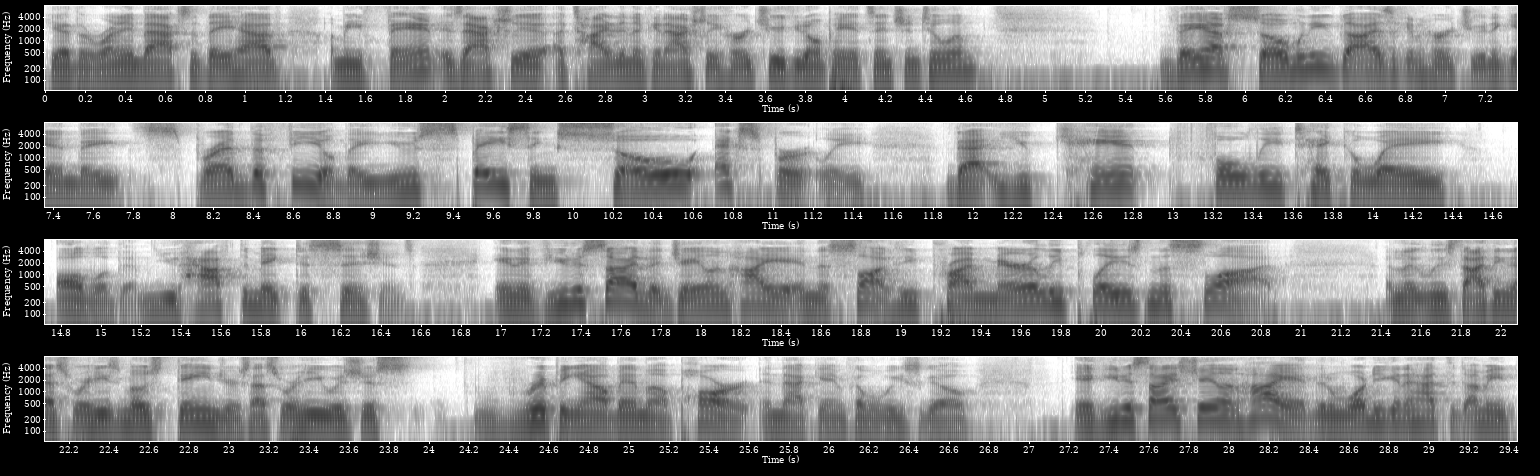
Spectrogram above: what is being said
you have the running backs that they have. I mean, Fant is actually a tight end that can actually hurt you if you don't pay attention to him. They have so many guys that can hurt you. And again, they spread the field. They use spacing so expertly that you can't fully take away all of them. You have to make decisions. And if you decide that Jalin Hyatt in the slot, he primarily plays in the slot, and at least I think that's where he's most dangerous. That's where he was just ripping Alabama apart in that game a couple weeks ago. If you decide it's Jalin Hyatt, then what are you going to have to? I mean,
